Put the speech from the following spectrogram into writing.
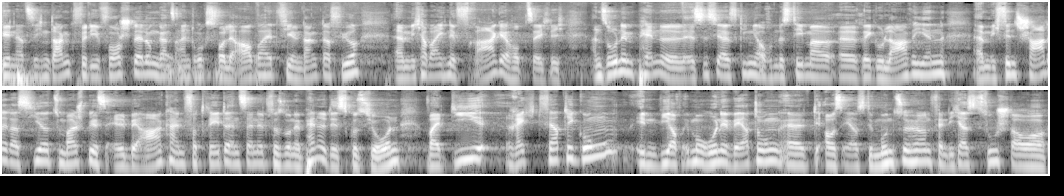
Vielen herzlichen Dank für die Vorstellung, ganz eindrucksvolle Arbeit. Vielen Dank dafür. Ähm, ich habe eigentlich eine Frage hauptsächlich an so einem Panel. Es ist ja, es ging ja auch um das Thema äh, Regularien. Ähm, ich finde es schade, dass hier zum Beispiel das LBA keinen Vertreter entsendet für so eine Panel-Diskussion, weil die Rechtfertigung, in wie auch immer ohne Wertung, äh, aus erstem Mund zu hören, fände ich als Zuschauer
